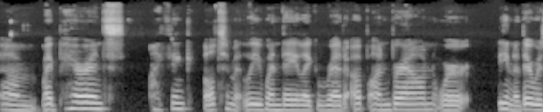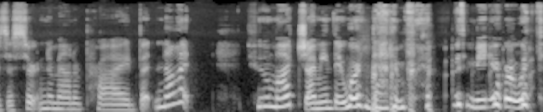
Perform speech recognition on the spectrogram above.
um, my parents, I think ultimately when they like read up on Brown, were you know there was a certain amount of pride, but not too much. I mean, they weren't that impressed with me or with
